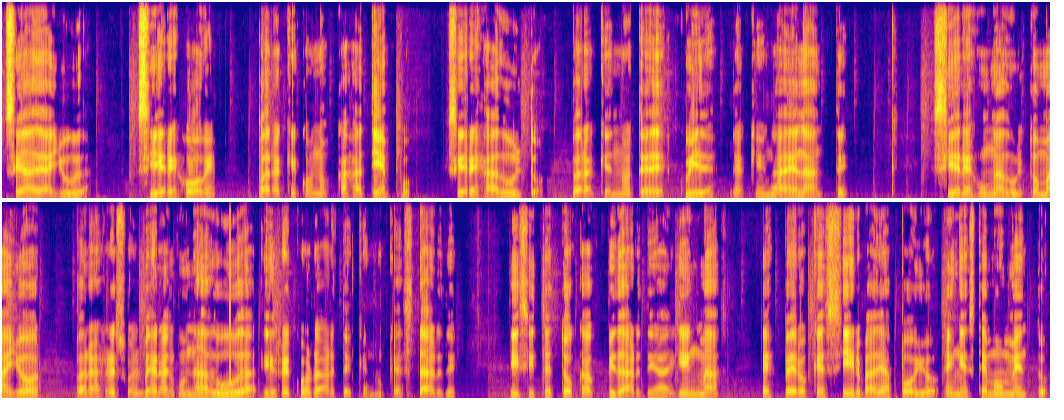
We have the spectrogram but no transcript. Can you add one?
sea de ayuda. Si eres joven, para que conozcas a tiempo. Si eres adulto, para que no te descuides de aquí en adelante. Si eres un adulto mayor, para resolver alguna duda y recordarte que nunca es tarde. Y si te toca cuidar de alguien más, espero que sirva de apoyo en este momento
